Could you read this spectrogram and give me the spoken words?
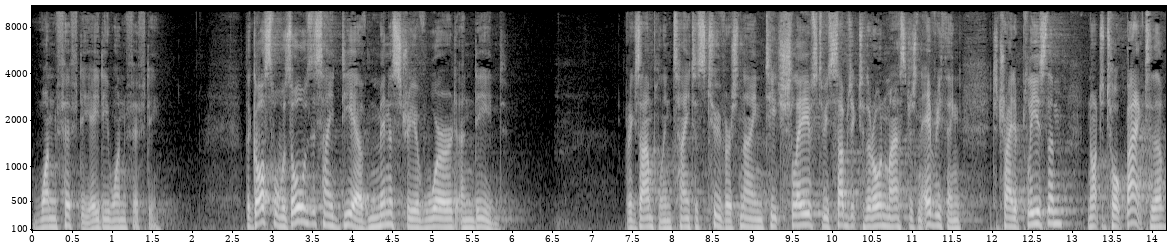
150, AD 150. The gospel was always this idea of ministry of word and deed. For example, in Titus 2, verse 9, teach slaves to be subject to their own masters in everything, to try to please them, not to talk back to them,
